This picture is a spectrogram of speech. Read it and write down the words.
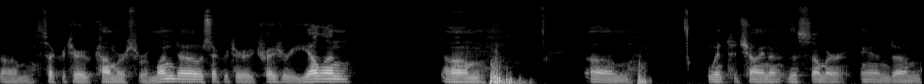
Um, Secretary of Commerce Raimondo, Secretary of Treasury Yellen, um, um, went to China this summer, and um,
